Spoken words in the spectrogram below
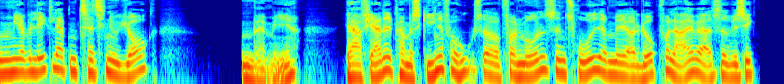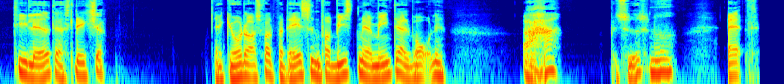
Jeg vil ikke lade dem tage til New York. Hvad mere? Jeg har fjernet et par maskiner fra huset, og for en måned siden troede jeg med at lukke for legeværelset, hvis ikke de lavede deres lektier. Jeg gjorde det også for et par dage siden for at vise dem, at jeg mente det alvorligt. Aha, betyder det noget? Alt.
